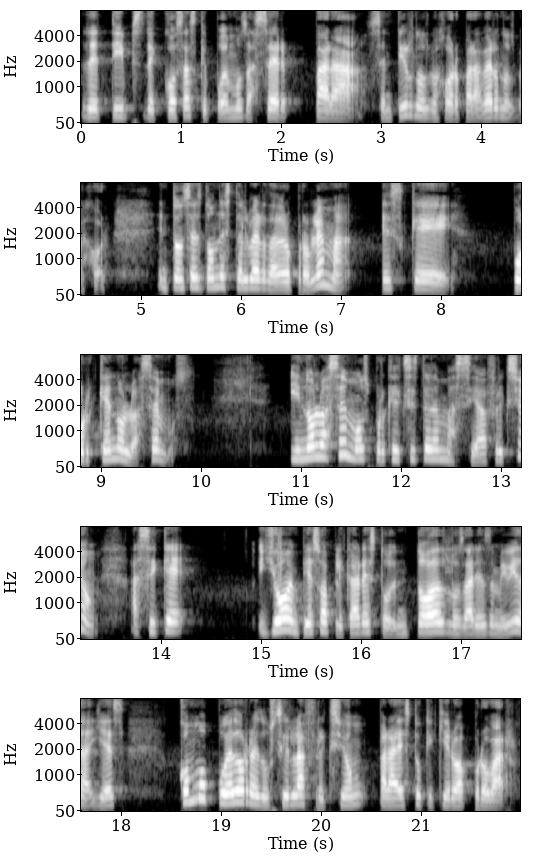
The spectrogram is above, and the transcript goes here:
de tips, de cosas que podemos hacer para sentirnos mejor, para vernos mejor. Entonces, ¿dónde está el verdadero problema? Es que, ¿por qué no lo hacemos? Y no lo hacemos porque existe demasiada fricción. Así que yo empiezo a aplicar esto en todas las áreas de mi vida y es, ¿cómo puedo reducir la fricción para esto que quiero aprobar?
